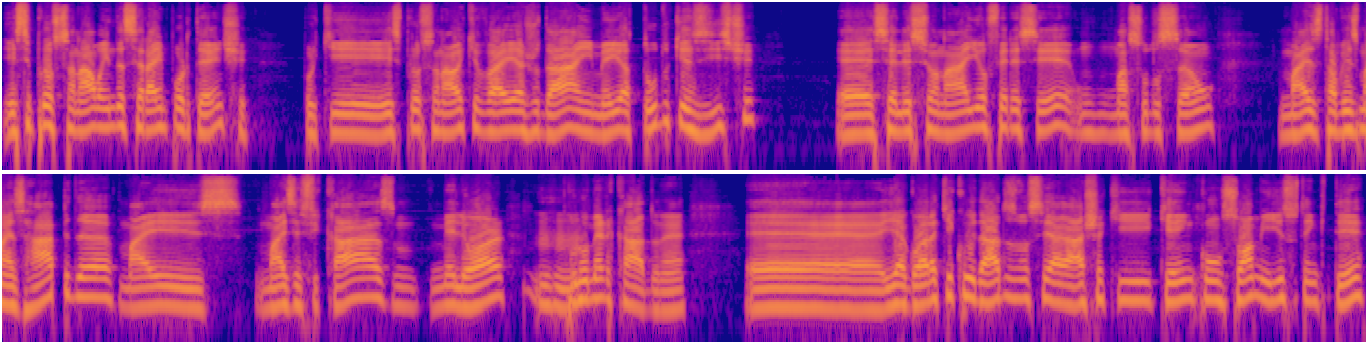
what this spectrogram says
esse profissional ainda será importante, porque esse profissional é que vai ajudar, em meio a tudo que existe, é, selecionar e oferecer uma solução mais talvez mais rápida, mais, mais eficaz, melhor uhum. para o mercado, né? É, e agora, que cuidados você acha que quem consome isso tem que ter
